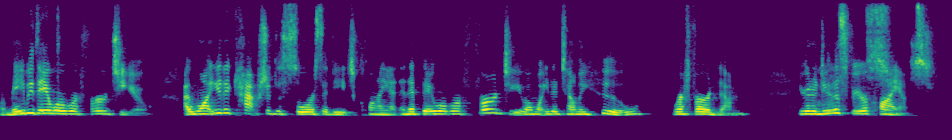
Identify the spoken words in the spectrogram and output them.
Or maybe they were referred to you. I want you to capture the source of each client. And if they were referred to you, I want you to tell me who referred them. You're going to do this for your clients.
